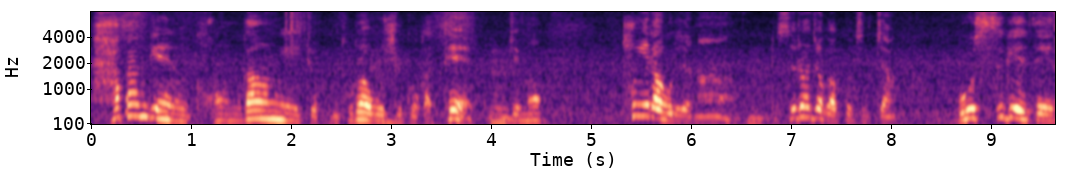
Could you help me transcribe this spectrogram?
하반기에는 건강이 조금 돌아오실 것 같아. 음. 이제 뭐 풍이라고 그러잖아. 음. 쓰러져 갖고 진짜 못 쓰게 된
